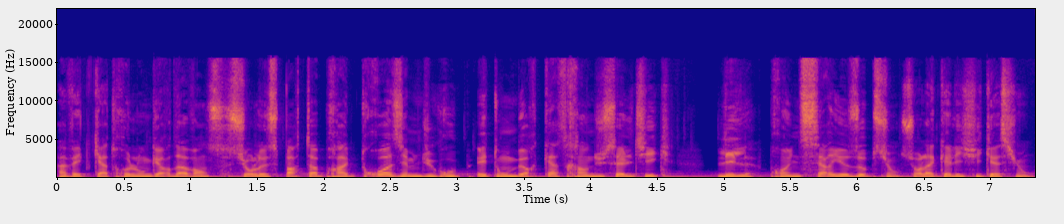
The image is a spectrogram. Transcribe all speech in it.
Avec 4 longueurs d'avance sur le Sparta Prague 3 du groupe et tombeur 4-1 du Celtic, Lille prend une sérieuse option sur la qualification.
